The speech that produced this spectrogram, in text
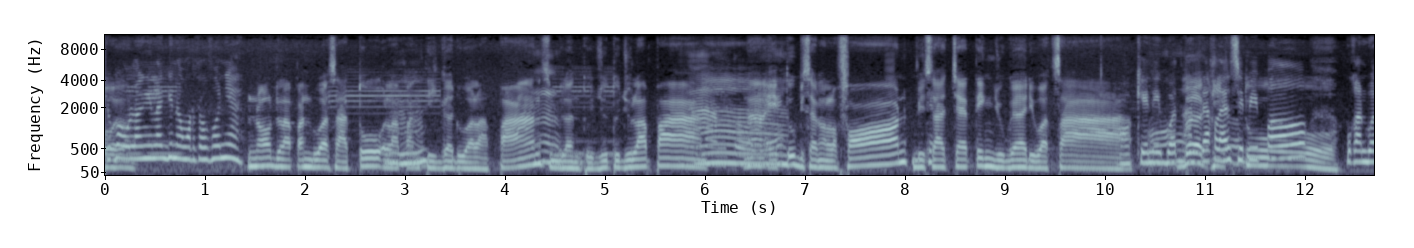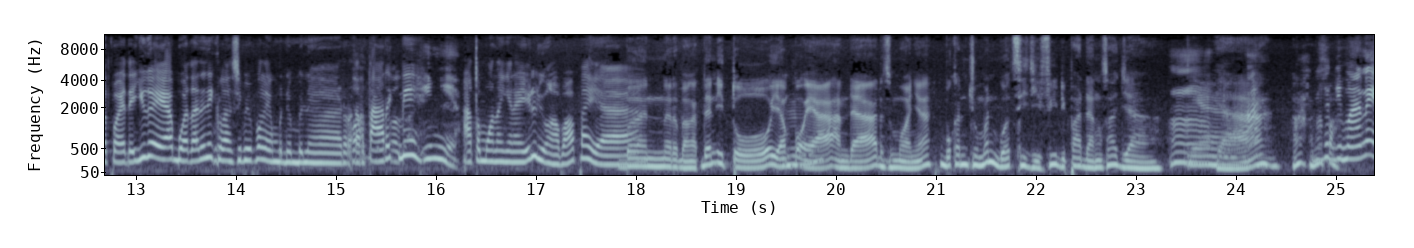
Coba ulangi lagi nomor teleponnya. 0821 8328 9778. Nah, Nah, itu bisa nelfon, bisa chatting juga di WhatsApp. Oke nih buat Begitu. anda classy people, bukan buat Poete juga ya, buat anda nih classy people yang bener-bener tertarik nih, Ini ya. atau mau nanya-nanya dulu juga nggak apa-apa ya. Bener banget Dan itu ya Mpok ya Anda dan semuanya Bukan cuman buat CGV di Padang saja Hmm. Iya. Ya Hah, Bisa di mana?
